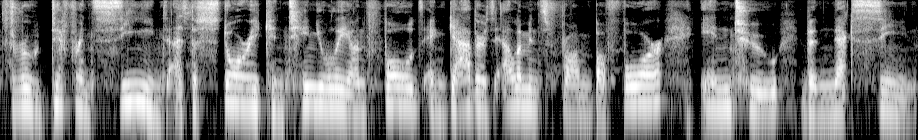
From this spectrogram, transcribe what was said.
through different scenes as the story continually unfolds and gathers elements from before into the next scene.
